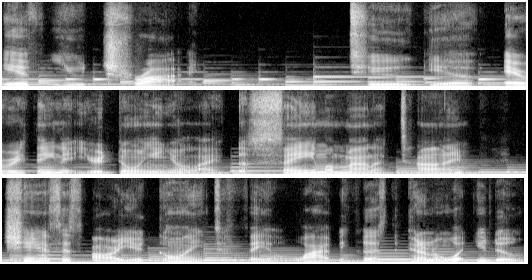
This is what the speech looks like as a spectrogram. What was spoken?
if you try to give everything that you're doing in your life the same amount of time, chances are you're going to fail. Why? Because depending on what you do,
